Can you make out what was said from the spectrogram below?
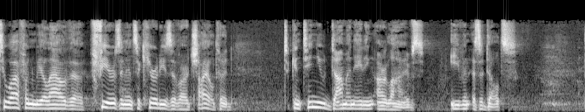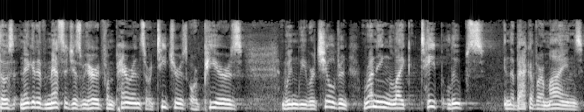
too often we allow the fears and insecurities of our childhood to continue dominating our lives, even as adults. Those negative messages we heard from parents or teachers or peers when we were children, running like tape loops in the back of our minds,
